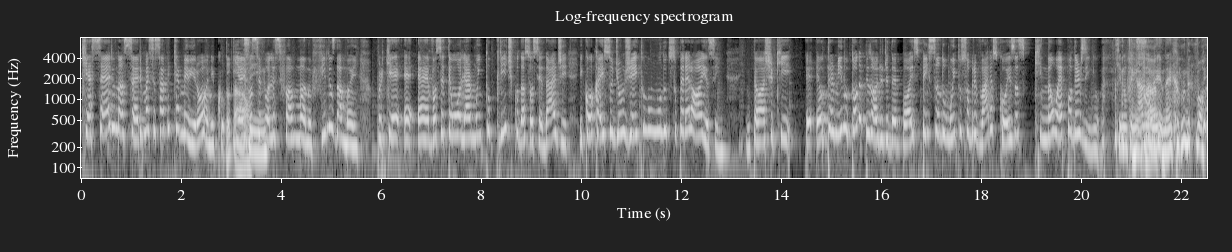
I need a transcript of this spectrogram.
que é sério na série, mas você sabe que é meio irônico. Total. E aí você Sim. olha e fala, mano, filhos da mãe. Porque é, é você ter um olhar muito crítico da sociedade e colocar isso de um jeito num mundo de super-herói, assim. Então eu acho que eu- eu termino todo episódio de The Boys pensando muito sobre várias coisas que não é poderzinho. Que não tem nada a ver, né, com The Boys.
